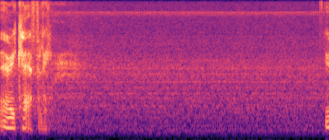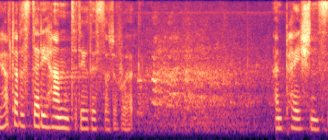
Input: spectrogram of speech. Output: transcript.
very carefully. You have to have a steady hand to do this sort of work. and patience.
